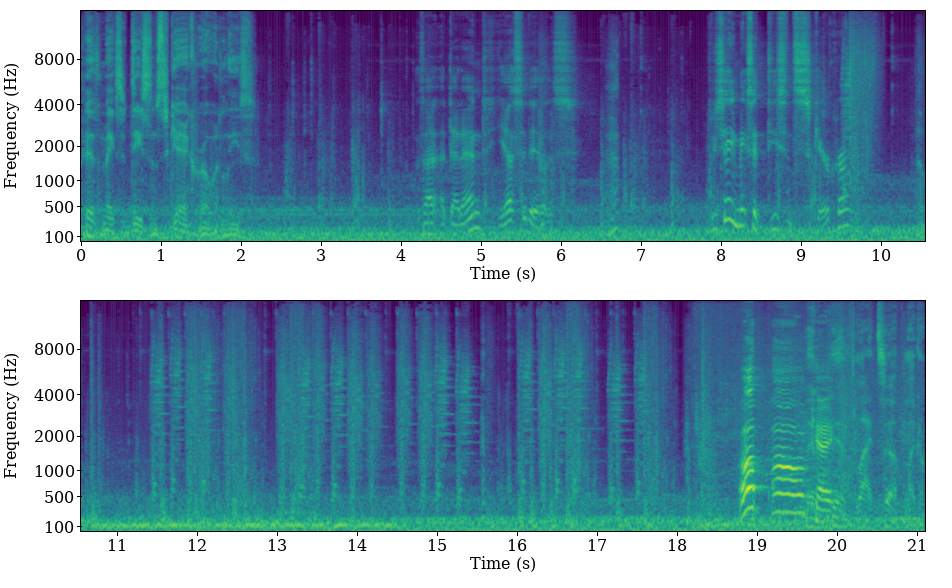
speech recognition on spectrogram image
Pyth makes a decent scarecrow at least. Is that a dead end? Yes, it is. Did you say he makes a decent scarecrow? Oh, Then okay. Lights up like a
